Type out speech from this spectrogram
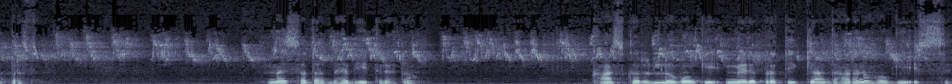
प्रश्न मैं सदा भयभीत रहता हूँ। खासकर लोगों की मेरे प्रति क्या धारणा होगी इससे?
